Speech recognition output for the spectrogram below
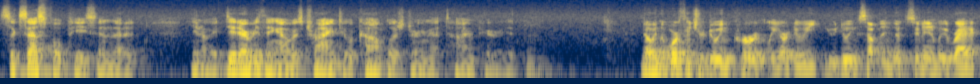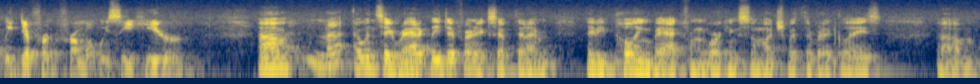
successful piece in that it, you know, it did everything I was trying to accomplish during that time period. Mm-hmm. Now, in the work that you're doing currently, are you doing something that's in any way radically different from what we see here? Um, not, I wouldn't say radically different, except that I'm maybe pulling back from working so much with the red glaze. Um,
